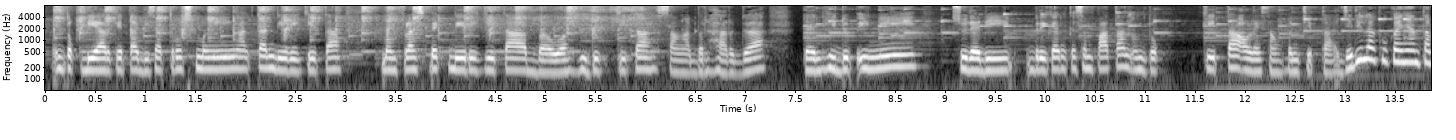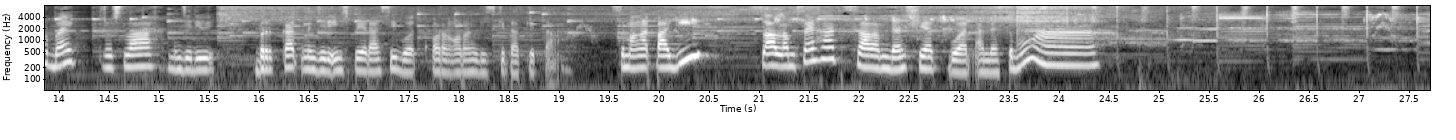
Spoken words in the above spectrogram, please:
untuk biar kita bisa terus mengingatkan diri kita memflashback diri kita bahwa hidup kita sangat berharga dan hidup ini sudah diberikan kesempatan untuk kita oleh Sang Pencipta. Jadi lakukan yang terbaik, teruslah menjadi berkat, menjadi inspirasi buat orang-orang di sekitar kita. Semangat pagi, salam sehat, salam dahsyat buat Anda semua.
